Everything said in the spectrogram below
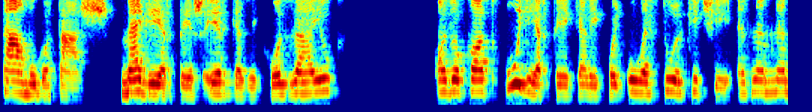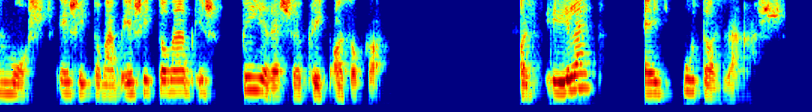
támogatás, megértés érkezik hozzájuk, azokat úgy értékelik, hogy ó, ez túl kicsi, ez nem, nem most, és így tovább, és így tovább, és félre söprik azokat. Az élet egy utazás.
